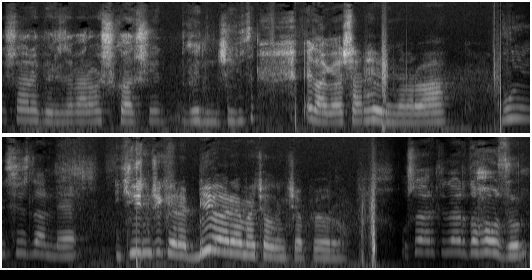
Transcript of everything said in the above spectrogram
Arkadaşlar hepinize merhaba şu karşı gidin çekilsin. Evet arkadaşlar hepinize merhaba. Bugün sizlerle ikinci kere bir arama challenge yapıyorum. Bu seferkiler daha uzun.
